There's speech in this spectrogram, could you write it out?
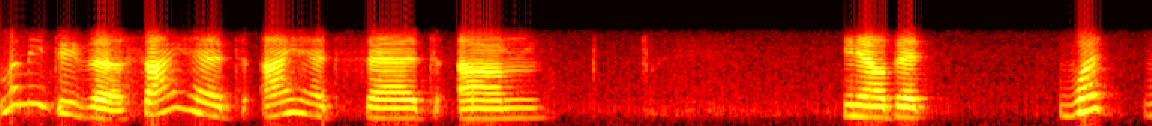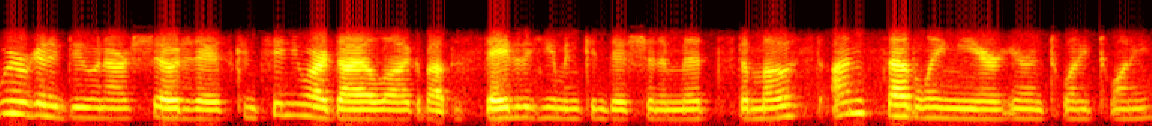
let me do this. I had I had said, um, you know, that what we were going to do in our show today is continue our dialogue about the state of the human condition amidst a most unsettling year here in 2020.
